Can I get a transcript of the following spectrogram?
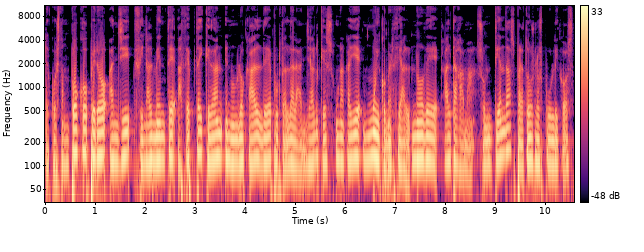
Le cuesta un poco, pero Angie finalmente acepta y quedan en un local de Portal del Ángel, que es una calle muy comercial, no de alta gama. Son tiendas para todos los públicos.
